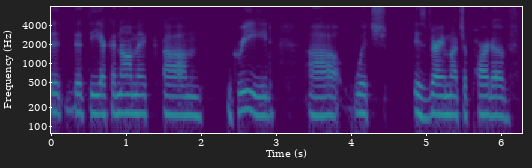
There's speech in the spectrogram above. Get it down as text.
that, that the economic um, greed, uh, which is very much a part of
